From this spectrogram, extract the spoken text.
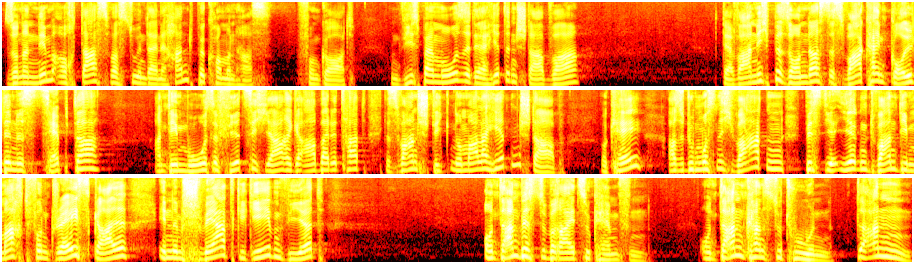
sondern nimm auch das, was du in deine Hand bekommen hast von Gott. Und wie es bei Mose der Hirtenstab war, der war nicht besonders, das war kein goldenes Zepter, an dem Mose 40 Jahre gearbeitet hat, das war ein stinknormaler Hirtenstab. Okay? Also du musst nicht warten, bis dir irgendwann die Macht von Grayskull in einem Schwert gegeben wird und dann bist du bereit zu kämpfen. Und dann kannst du tun. Dann,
